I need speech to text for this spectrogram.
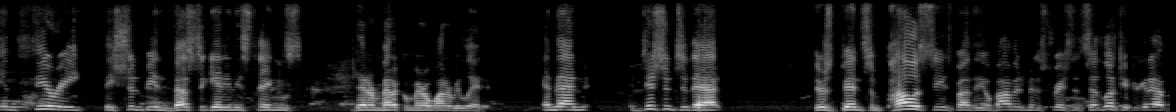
in theory, they shouldn't be investigating these things that are medical marijuana related. And then, in addition to that, there's been some policies by the Obama administration that said, look, if you're going to have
